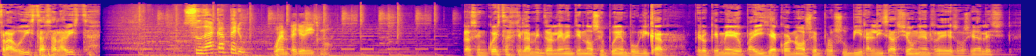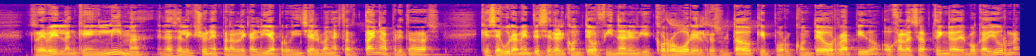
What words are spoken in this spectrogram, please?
Fraudistas a la vista. Sudaca, Perú. Buen periodismo. Las encuestas que lamentablemente no se pueden publicar, pero que medio país ya conoce por su viralización en redes sociales, revelan que en Lima las elecciones para la alcaldía provincial van a estar tan apretadas que seguramente será el conteo final el que corrobore el resultado que por conteo rápido, ojalá se abstenga del boca de urna,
